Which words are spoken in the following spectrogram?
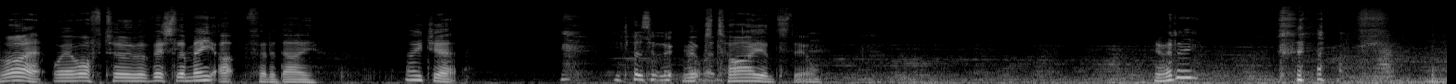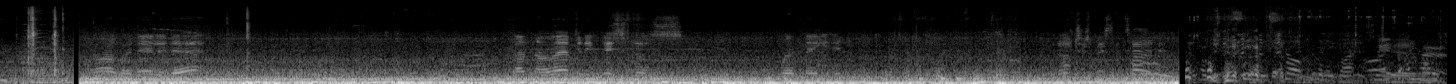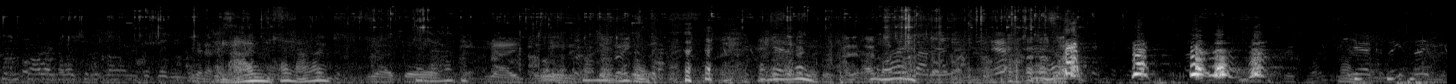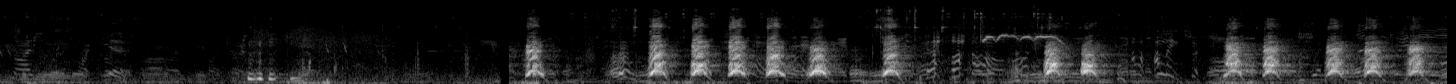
Right, we're off to a Vizsla meetup for the day. Hey Jett, He doesn't look. he looks tired still. You ready? Hello, hello.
